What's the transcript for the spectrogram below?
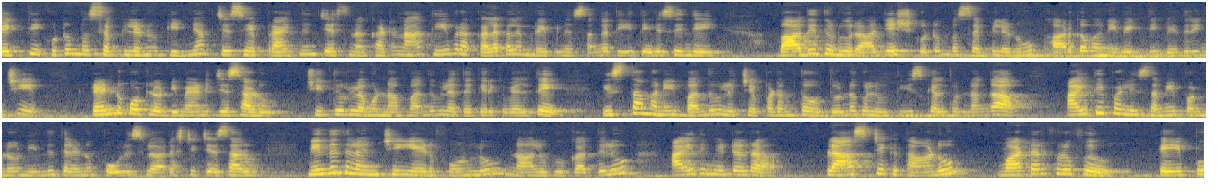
వ్యక్తి కుటుంబ సభ్యులను కిడ్నాప్ చేసే ప్రయత్నం చేసిన ఘటన తీవ్ర కలకలం రేపిన సంగతి తెలిసిందే. బాధితుడు రాజేష్ కుటుంబ సభ్యులను భార్గవ్ అనే వ్యక్తి బెదిరించి రెండు కోట్లు డిమాండ్ చేశాడు. చిత్తూరులో ఉన్న బంధువుల దగ్గరికి వెళ్తే ఇస్తామని బంధువులు చెప్పడంతో దుండగులు తీసుకెళ్తుండగా ఐతేపల్లి సమీపంలో నిందితులను పోలీసులు అరెస్టు చేశారు. నిందితుల నుంచి ఏడు ఫోన్లు నాలుగు కత్తులు ఐదు మీటర్ల ప్లాస్టిక్ తాడు వాటర్ ప్రూఫ్ టేపు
